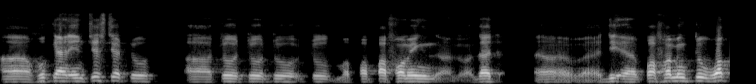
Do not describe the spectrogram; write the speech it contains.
uh, who can interested to uh, to to to to performing that uh, uh, performing to work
